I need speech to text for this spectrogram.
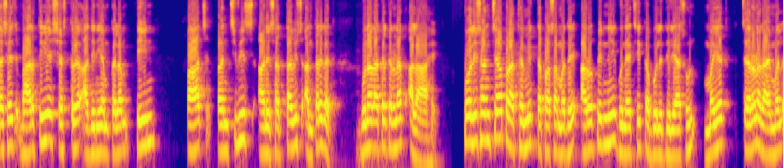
तसेच भारतीय शस्त्र अधिनियम कलम तीन पाच पंचवीस आणि सत्तावीस अंतर्गत गुन्हा दाखल करण्यात आला आहे. पोलिसांच्या प्राथमिक तपासामध्ये आरोपींनी गुन्ह्याची कबुली दिली असून मयत चरण रायमल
